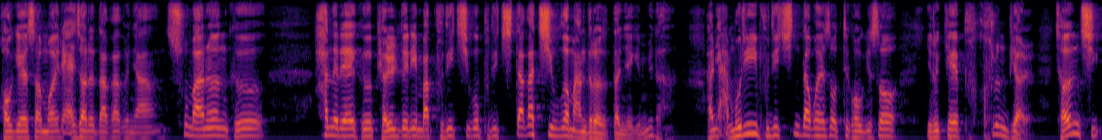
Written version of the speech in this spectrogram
거기에서 뭐 이래저래다가 그냥 수많은 그 하늘의 그 별들이 막 부딪히고 부딪히다가 지구가 만들어졌다는 얘기입니다. 아니 아무리 부딪힌다고 해서 어떻게 거기서 이렇게 푸른 별, 전 지-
